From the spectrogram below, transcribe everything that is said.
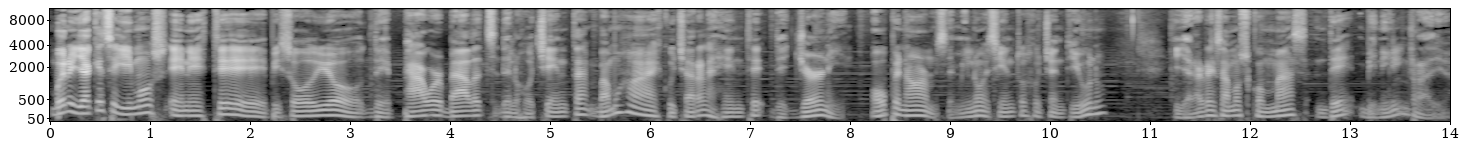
Bueno, ya que seguimos en este episodio de Power Ballads de los 80, vamos a escuchar a la gente de Journey. Open Arms de 1981 y ya regresamos con más de vinil radio.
